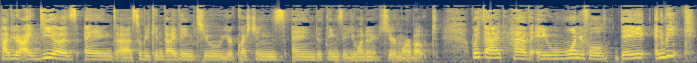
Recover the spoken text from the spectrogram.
have your ideas, and uh, so we can dive into your questions and the things that you want to hear more about. With that, have a wonderful day and week.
